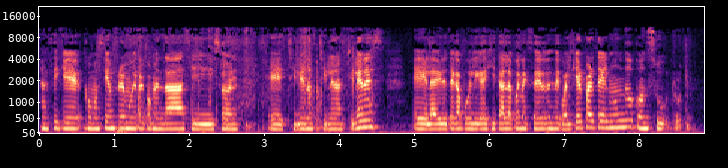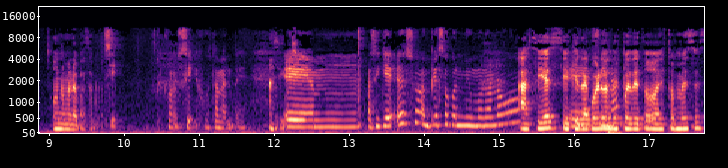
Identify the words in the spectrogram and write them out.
así que como siempre muy recomendadas si son eh, chilenos, chilenas, chilenes. Eh, la Biblioteca Pública Digital la pueden acceder desde cualquier parte del mundo con su RUT o número de pasaporte. Sí, sí, justamente. Em, así, que eso, empiezo con mi monólogo. Así es, si es que te acuerdas después de todos estos meses.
